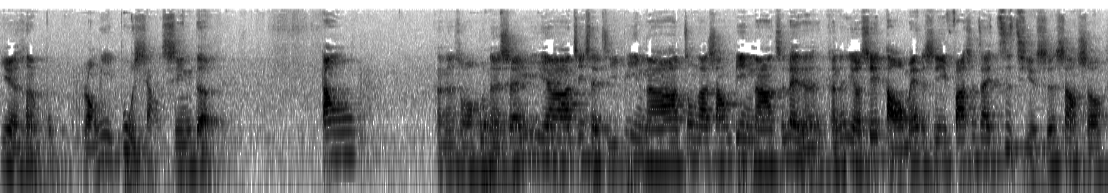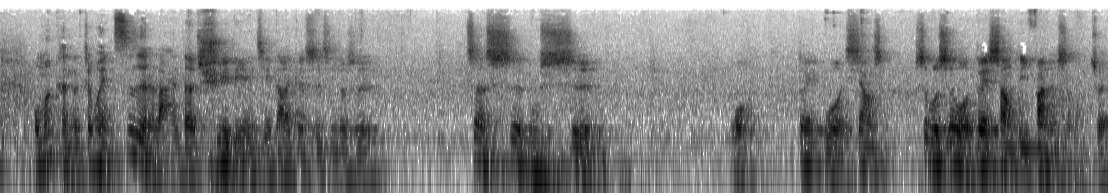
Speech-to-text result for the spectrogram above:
也很不容易不小心的，当可能什么不能生育啊、精神疾病啊、重大伤病啊之类的，可能有些倒霉的事情发生在自己的身上的时候，我们可能就会自然的去连接到一个事情，就是这是不是我对我像是不是我对上帝犯了什么罪，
